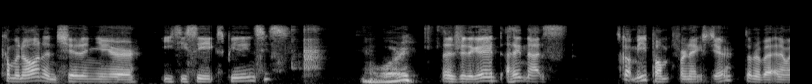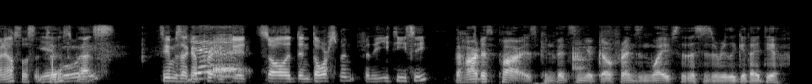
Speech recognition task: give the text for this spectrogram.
coming on and sharing your ETC experiences. No worry. Sounds really good. I think that's it's got me pumped for next year. Don't know about anyone else listening Yeah, to this, but boy. that's seems like a pretty good, solid endorsement for the ETC. The hardest part is convincing your girlfriends and wives that this is a really good idea.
